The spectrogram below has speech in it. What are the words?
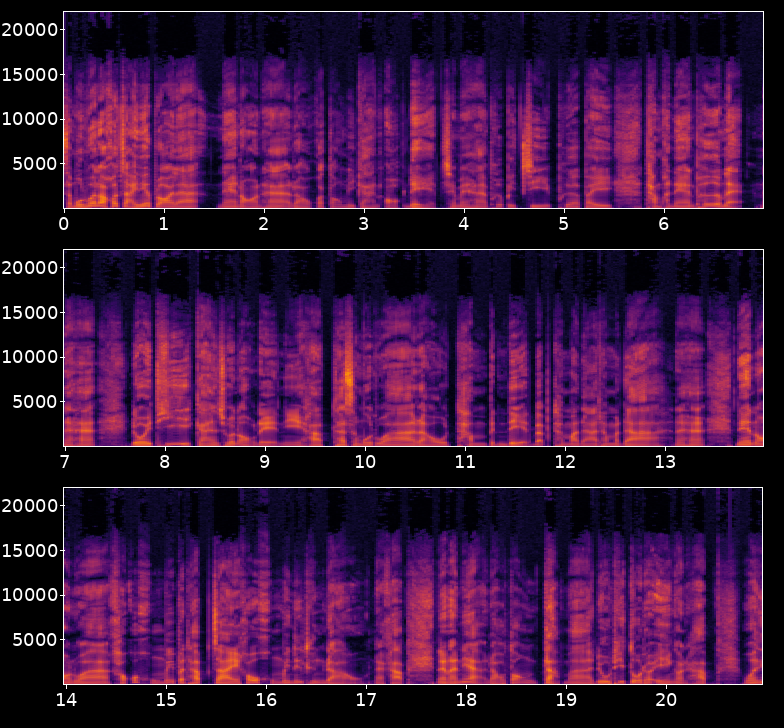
สมมุติว่าเราเข้าใจเรียบร้อยแล้ว แน่นอนฮะเราก็ต้องมีการออกเดทใช่ไหมฮะเพื่อไปจีบเพื่อไปทำคะแนนเพิ่มแหละนะฮะโดยที่การชวนออกเดทนี้ครับถ้าสมมุติว่าเราทำเป็นเดทแบบธรรมดาธรรมดานะฮะแน่นอนว่าเขาก็คงไม่ประทับใจเขาก็คงไม่นึกถึงเรานะครับดังนั้นเนี่ยเราต้องกลับมาดูที่ตัวเราเองก่อนครับ ว่าจ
